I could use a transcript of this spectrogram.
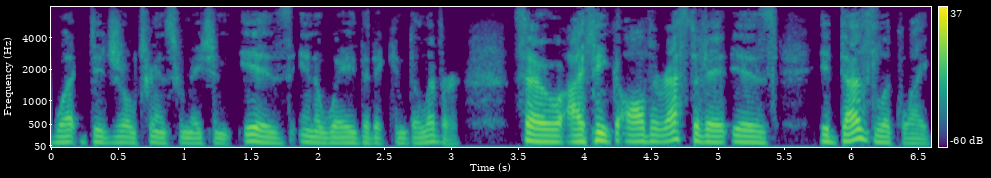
what digital transformation is in a way that it can deliver. So i think all the rest of it is it does look like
